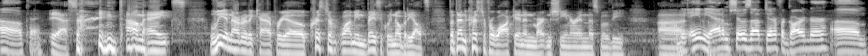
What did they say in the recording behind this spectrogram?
oh, okay. Yeah, starring Tom Hanks, Leonardo DiCaprio, Christopher. Well, I mean, basically nobody else. But then Christopher Walken and Martin Sheen are in this movie. Uh, I mean, Amy Adams shows up, Jennifer Gardner, um,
